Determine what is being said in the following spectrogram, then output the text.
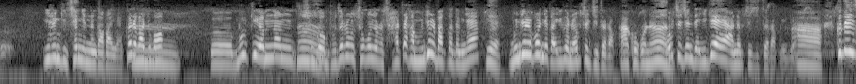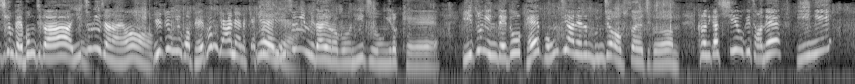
이런 게 생겼는가 봐요. 그래가지고 음. 그 물기 없는 음. 수건, 부드러운 수건으로 살짝 한 문제를 봤거든요. 예. 문제를 보니까 이건 없어지더라고. 아 그거는 없어지는데 이게 안 없어지더라고 이게. 아 근데 지금 배봉지가 이중이잖아요. 이중이고 배봉지 안에는 예, 깨끗해요. 이중입니다, 여러분. 이중, 이렇게. 이중인데도 배 봉지 안에는 문제가 없어요, 지금. 그러니까 씌우기 전에 이미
